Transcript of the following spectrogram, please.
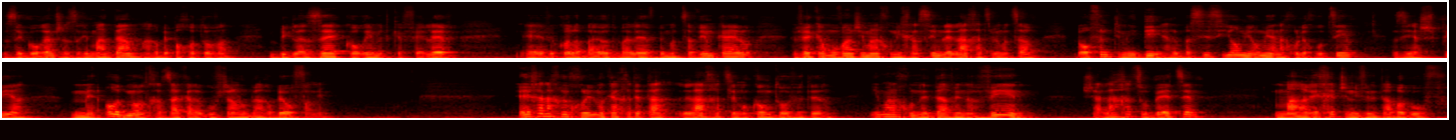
זה גורם של זרימת דם הרבה פחות טובה. בגלל זה קורים התקפי לב אה, וכל הבעיות בלב במצבים כאלו, וכמובן שאם אנחנו נכנסים ללחץ במצב באופן תמידי, על בסיס יומיומי אנחנו לחוצים, זה ישפיע מאוד מאוד חזק על הגוף שלנו בהרבה אופנים. איך אנחנו יכולים לקחת את הלחץ למקום טוב יותר? אם אנחנו נדע ונבין שהלחץ הוא בעצם מערכת שנבנתה בגוף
